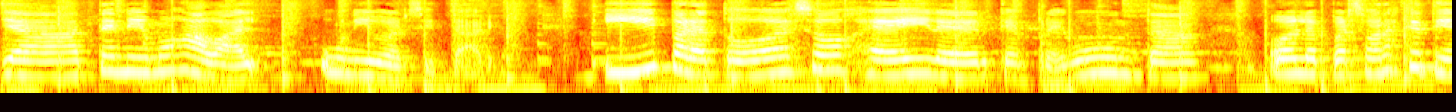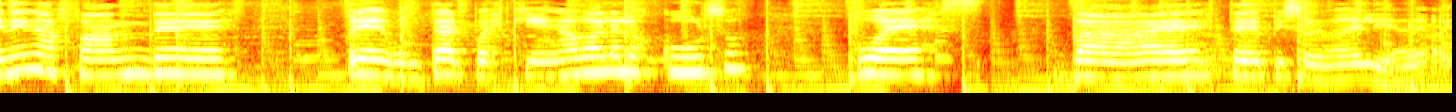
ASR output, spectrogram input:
ya tenemos aval universitario. Y para todos esos haters que preguntan o las personas que tienen afán de preguntar, pues quién avala los cursos, pues va a este episodio del día de hoy.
